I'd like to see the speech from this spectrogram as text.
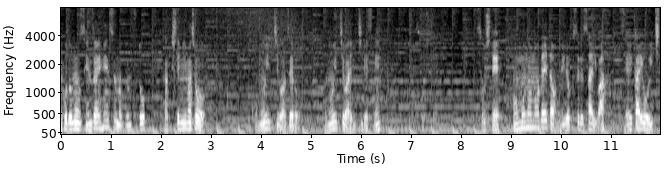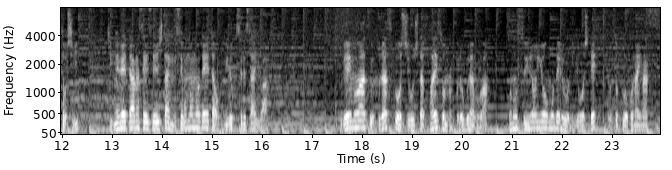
ほどの潜在変数の分布と比較してみましょう。この位置は0、この位置は1ですね。そして、そして本物のデータを入力する際は正解を1とし、ジェネレーターが生成した偽物のデータを入力する際は、フレームワークフラスクを使用した Python のプログラムは、この推論用モデルを利用して予測を行います。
